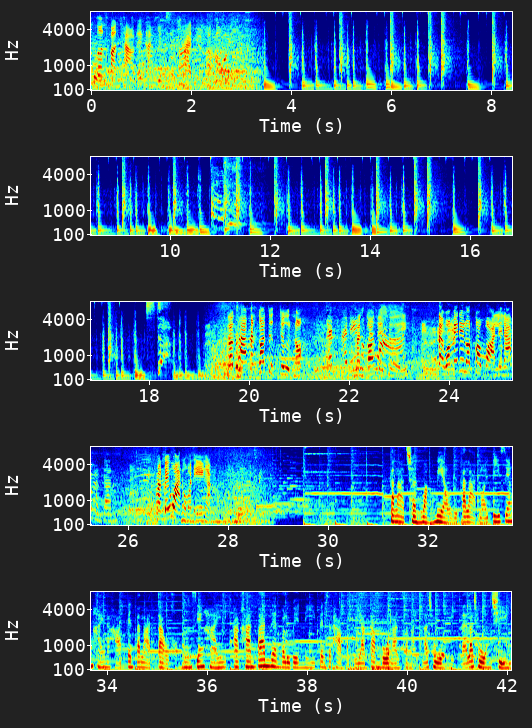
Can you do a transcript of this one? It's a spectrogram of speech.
มต้นตอนเช้าด้วยการกินชาเขียว ฉินหวังเหมียวหรือตลาดร้อยปีเซี่ยงไฮ้นะคะ เป็นตลาดเก่าของเมืองเซี่ยงไฮ้ อาคารบ้านเรือนบริเวณนี้เป็นสถาปัตยกรรมโบราณสมัยราชวงศ์หมิงและราชวงศ์ชิง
